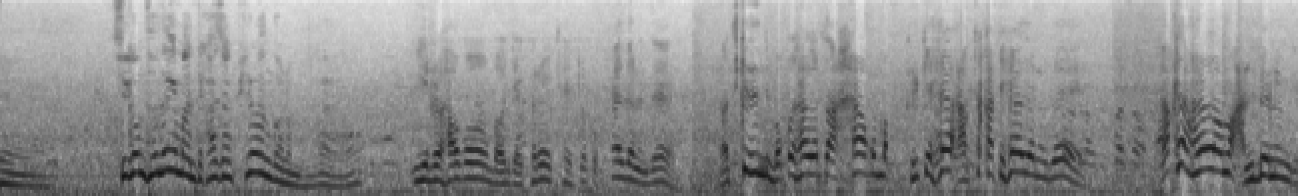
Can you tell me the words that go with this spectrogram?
네. 지금 선생님한테 가장 필요한 거는 뭔가요? 일을 하고 뭐 이제 그렇게 조금 해야 되는데 어떻게든지 먹고 살겠다 하고 막 그렇게 해 악착같이 해야 되는데 악착 하려면 안 되는 게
